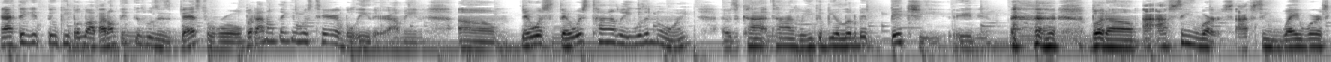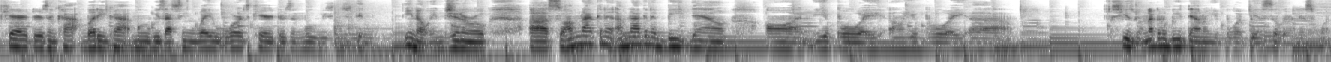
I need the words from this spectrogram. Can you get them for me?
and I think it threw people off. I don't think this was his best role, but I don't think it was terrible either. I mean, um, there was there was times where he was annoying. There was kind of times where he could be a little bit bitchy. but um, I, have seen worse. I've seen way worse characters in cop buddy cop movies. I've seen way worse characters in movies in you know in general. Uh, so I'm not gonna I'm not gonna beat down on your boy on your boy. Uh, excuse me, I'm not going to beat down on your boy Ben Stiller in this one.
